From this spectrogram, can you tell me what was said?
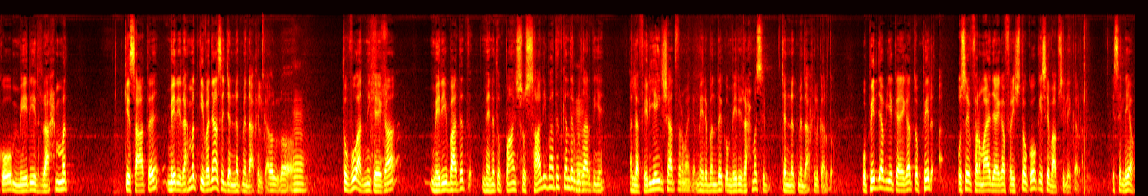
को मेरी रहमत के साथ मेरी रहमत की वजह से जन्नत में दाखिल कर। अल्लाह। तो वो आदमी कहेगा मेरी इबादत मैंने तो 500 साल इबादत के अंदर गुजार दिए अल्लाह फिर ये इरशाद फरमाएगा मेरे बंदे को मेरी रहमत से जन्नत में दाखिल कर दो। वो फिर जब ये कहेगा तो फिर उसे फरमाया जाएगा फरिश्तों को कि इसे वापसी लेकर आ इसे ले आओ।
